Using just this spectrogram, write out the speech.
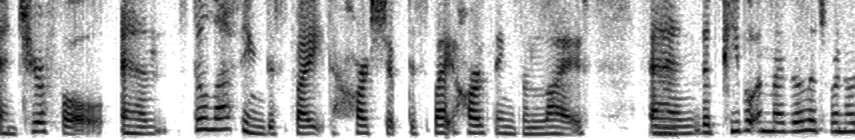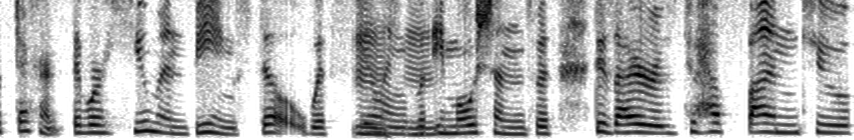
and cheerful and still laughing despite hardship, despite hard things in life. Mm-hmm. And the people in my village were no different. They were human beings still with feelings, mm-hmm. with emotions, with desires to have fun, to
